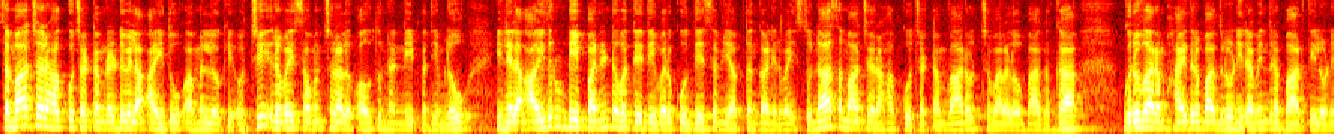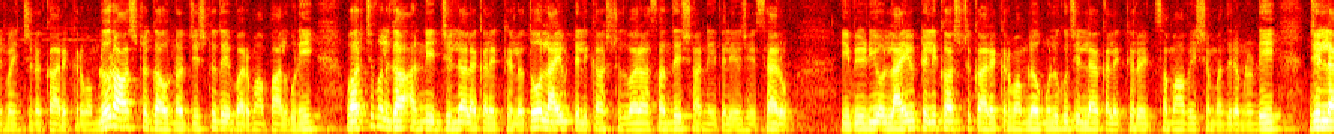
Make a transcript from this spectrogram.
సమాచార హక్కు చట్టం రెండు వేల ఐదు అమల్లోకి వచ్చి ఇరవై సంవత్సరాలు అవుతున్న నేపథ్యంలో ఈ నెల ఐదు నుండి పన్నెండవ తేదీ వరకు దేశవ్యాప్తంగా నిర్వహిస్తున్న సమాచార హక్కు చట్టం వారోత్సవాలలో భాగంగా గురువారం హైదరాబాద్లోని రవీంద్ర భారతిలో నిర్వహించిన కార్యక్రమంలో రాష్ట్ర గవర్నర్ జిష్ణుదేవ్ వర్మ పాల్గొని వర్చువల్గా అన్ని జిల్లాల కలెక్టర్లతో లైవ్ టెలికాస్ట్ ద్వారా సందేశాన్ని తెలియజేశారు. ఈ వీడియో లైవ్ టెలికాస్ట్ కార్యక్రమంలో ములుగు జిల్లా కలెక్టరేట్ సమావేశ మందిరం నుండి జిల్లా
